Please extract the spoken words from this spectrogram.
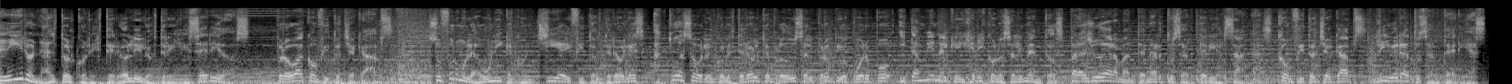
¿Te dieron alto el colesterol y los triglicéridos? Proba con Fitocheckups. Su fórmula única con chía y fitosteroles actúa sobre el colesterol que produce el propio cuerpo y también el que ingerís con los alimentos para ayudar a mantener tus arterias sanas. Con Fitocheckups, libera tus arterias.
